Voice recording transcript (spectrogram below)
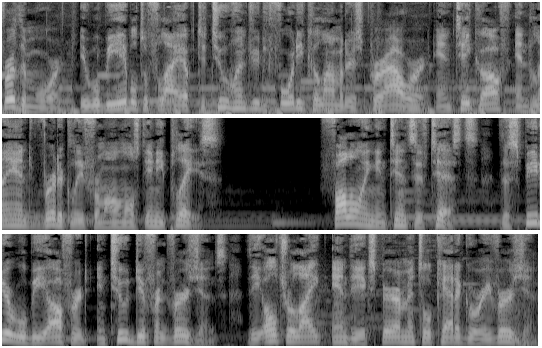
Furthermore, it will be able to fly up to 240 kilometers per hour and take off and land vertically from almost any place. Following intensive tests, the speeder will be offered in two different versions, the ultralight and the experimental category version.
